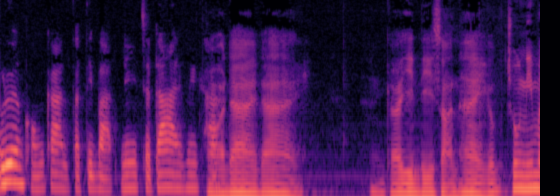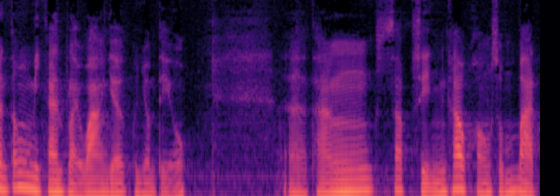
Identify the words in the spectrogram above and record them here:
เรื่องของการปฏิบัตินี้จะได้ไหมคะอ๋อได้ได้ ก็ยินดีสอนให้ช่วงนี้มันต้องมีการปล่อยวางเยอะคุณโยมติว๋วทั้งทรัพย์สินเข้าของสมบัติ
